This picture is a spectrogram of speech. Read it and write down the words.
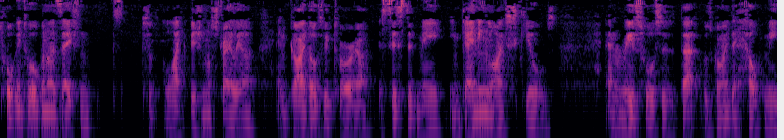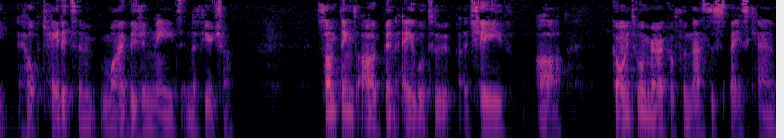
Talking to organisations like Vision Australia and Guide Dogs Victoria assisted me in gaining life skills and resources that was going to help me help cater to my vision needs in the future. Some things I've been able to achieve are going to America for NASA's space camp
